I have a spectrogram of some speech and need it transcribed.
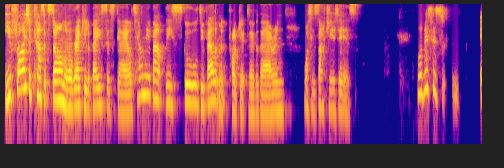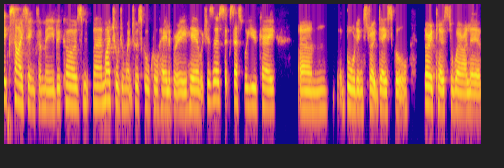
you fly to Kazakhstan on a regular basis, Gail. Tell me about the school development project over there and what exactly it is. Well, this is exciting for me because uh, my children went to a school called Haileybury here, which is a successful UK um, boarding stroke day school, very close to where I live.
